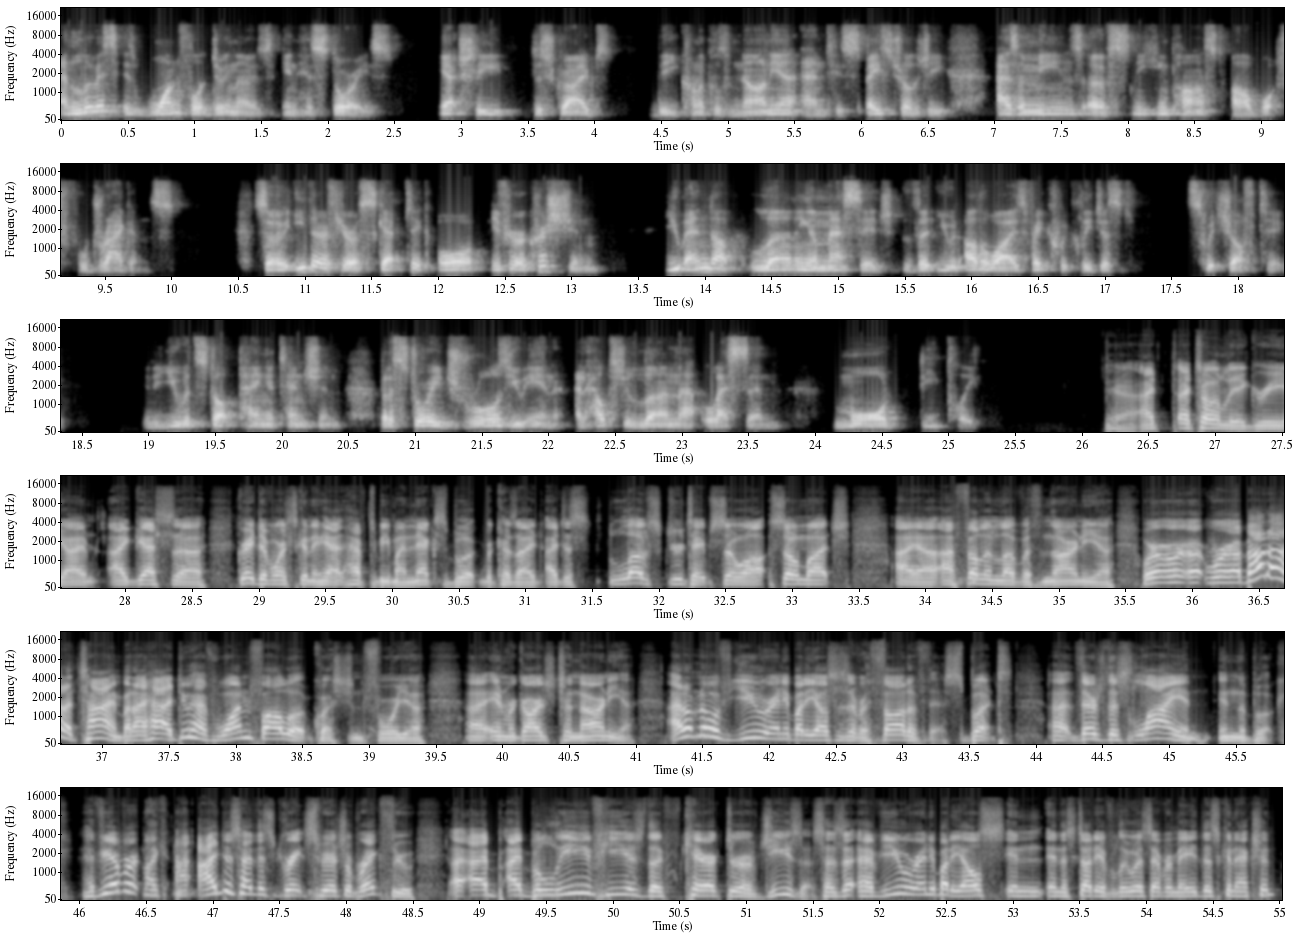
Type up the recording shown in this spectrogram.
And Lewis is wonderful at doing those in his stories. He actually described the Chronicles of Narnia and his space trilogy as a means of sneaking past our watchful dragons. So, either if you're a skeptic or if you're a Christian, you end up learning a message that you would otherwise very quickly just switch off to. You know, you would stop paying attention, but a story draws you in and helps you learn that lesson more deeply. Yeah, I, I totally agree. I I guess uh, Great Divorce is going to have to be my next book because I, I just love Screwtape so uh, so much. I uh, I fell in love with Narnia. We're, we're, we're about out of time, but I, ha- I do have one follow up question for you uh, in regards to Narnia. I don't know if you or anybody else has ever thought of this, but uh, there's this lion in the book. Have you ever like I, I just had this great spiritual breakthrough. I, I, I believe he is the character of Jesus. Has have you or anybody else in in the study of Lewis ever made this connection?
